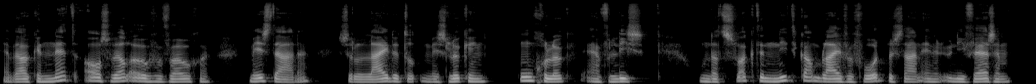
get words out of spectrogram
en welke net als weloverwogen misdaden zullen leiden tot mislukking, ongeluk en verlies, omdat zwakte niet kan blijven voortbestaan in een universum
